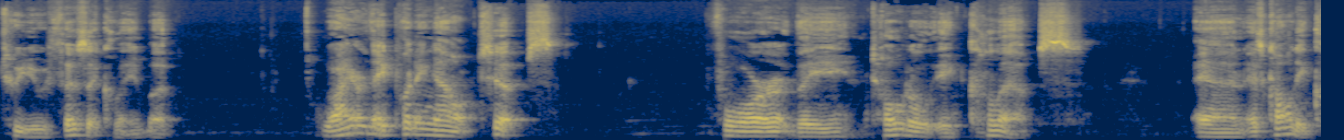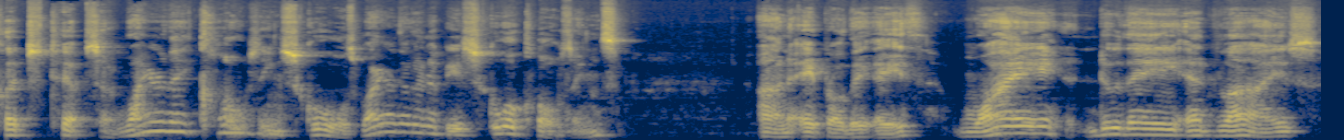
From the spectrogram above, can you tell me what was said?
to you physically. But why are they putting out tips for the total eclipse? And it's called Eclipse Tips. Why are they closing schools? Why are there going to be school closings? On April the 8th. Why do they advise,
